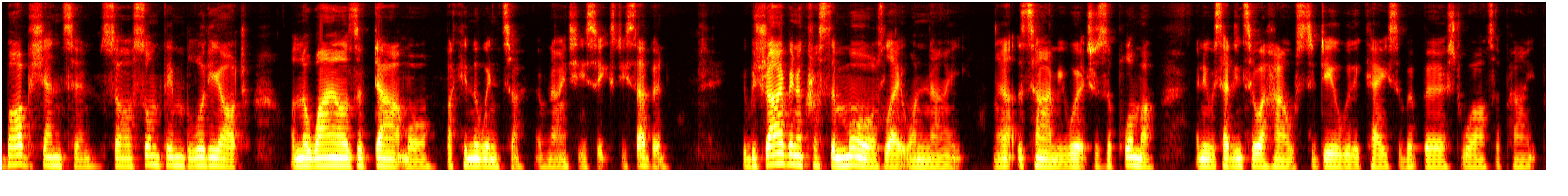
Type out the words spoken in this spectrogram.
Bob Shenton saw something bloody odd on the wilds of Dartmoor back in the winter of 1967. He was driving across the moors late one night, and at the time he worked as a plumber and he was heading to a house to deal with a case of a burst water pipe.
